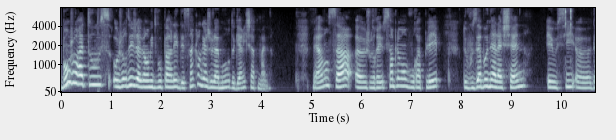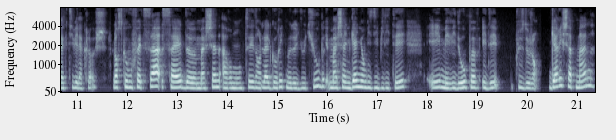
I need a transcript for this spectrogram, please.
Bonjour à tous, aujourd'hui j'avais envie de vous parler des 5 langages de l'amour de Gary Chapman. Mais avant ça, euh, je voudrais simplement vous rappeler de vous abonner à la chaîne et aussi euh, d'activer la cloche. Lorsque vous faites ça, ça aide euh, ma chaîne à remonter dans l'algorithme de YouTube. Ma chaîne gagne en visibilité et mes vidéos peuvent aider plus de gens. Gary Chapman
